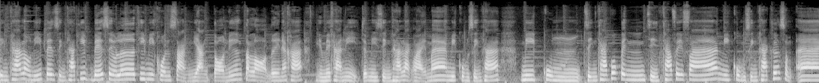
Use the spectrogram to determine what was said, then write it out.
สินค้าเหล่านี้เป็นสินค้าที่เบสเซลเลอร์ที่มีคนสั่งอย่างต่อเนื่องตลอดเลยนะคะ เห็นไหมคะนี่จะมีสินค้าหลากหลายมาก มีกลุ่มสินค้า มีกลุ่มสินค้าพวกเป็นสินค้าไฟฟ้า มีกลุ่มสินค้าเครื่องสำอาง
